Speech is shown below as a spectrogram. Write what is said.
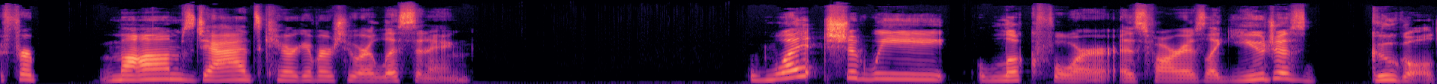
for moms dads caregivers who are listening what should we look for as far as like you just googled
